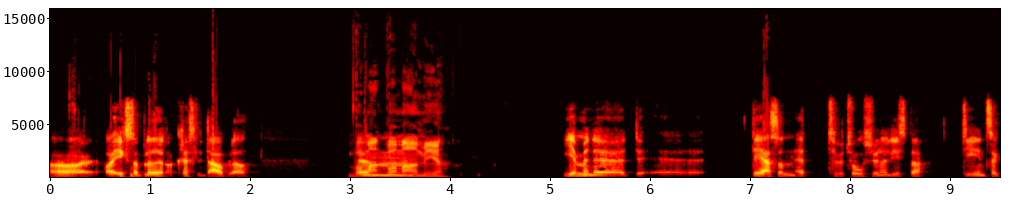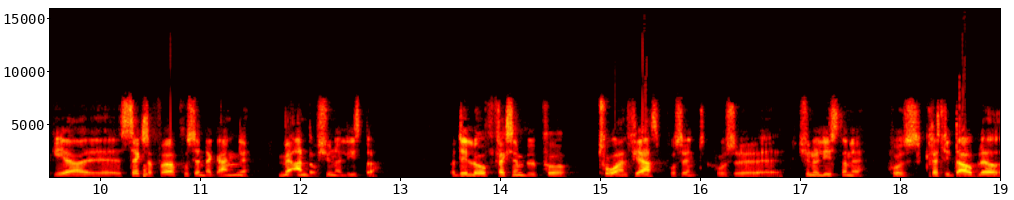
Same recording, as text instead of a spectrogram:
og, og Ekstrabladet og Kristelig Dagblad. Hvor, Øhm, hvor meget mere? Jamen, øh, det, øh, det er sådan, at TV2 journalister, de interagerer øh, 46% af gangene med andre journalister. Og det lå for eksempel på 72% hos øh, journalisterne hos Kristelig Dagblad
